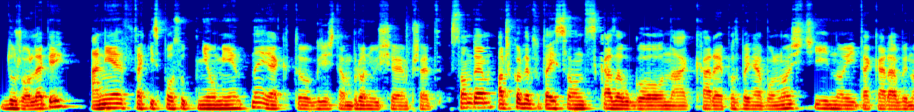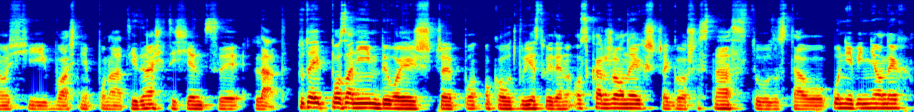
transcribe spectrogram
dużo lepiej, a nie w taki sposób nieumiejętny, jak to gdzieś tam bronił się przed sądem. Aczkolwiek tutaj sąd skazał go na karę pozbawienia wolności, no i ta kara wynosi właśnie ponad 11 tysięcy lat. Tutaj poza nim było jeszcze około 21 oskarżonych, z czego 16 zostało uniewinnionych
